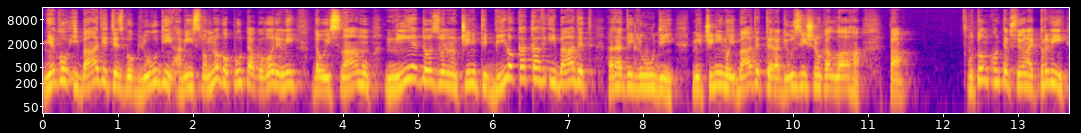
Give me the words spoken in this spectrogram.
Njegov ibadet je zbog ljudi, a mi smo mnogo puta govorili da u islamu nije dozvoljeno činiti bilo kakav ibadet radi ljudi. Mi činimo ibadete radi uzvišenog Allaha. Pa u tom kontekstu je onaj prvi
